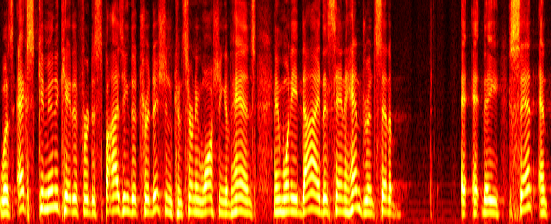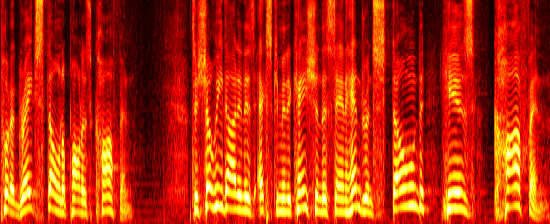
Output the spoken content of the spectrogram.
was excommunicated for despising the tradition concerning washing of hands. And when he died, the Sanhedrin sent a they sent and put a great stone upon his coffin. To show he died in his excommunication, the Sanhedrin stoned his coffin.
